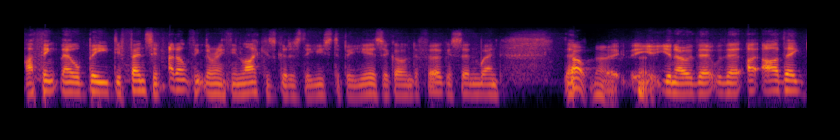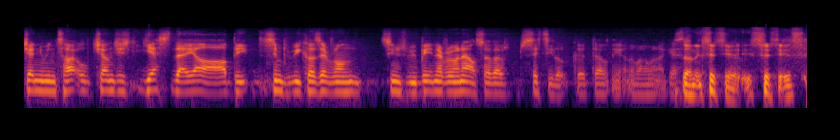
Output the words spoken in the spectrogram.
I think they'll be defensive. I don't think they're anything like as good as they used to be years ago under Ferguson when. Oh, no, no. you, you know, they're, they're, are they genuine title challenges? Yes, they are. Be, simply because everyone seems to be beating everyone else. Although City look good, don't they, at the moment? I guess. I think City, City is.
